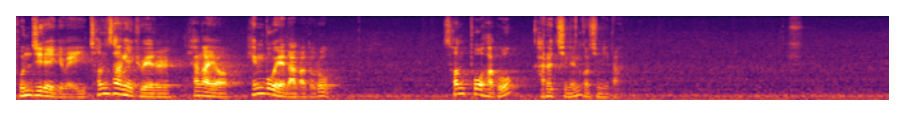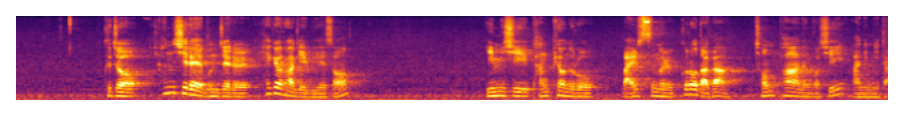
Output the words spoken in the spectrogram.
본질의 교회, 이 천상의 교회를 향하여 행보해 나가도록 선포하고 가르치는 것입니다. 그저 현실의 문제를 해결하기 위해서 임시 방편으로 말씀을 끌어다가 전파하는 것이 아닙니다.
